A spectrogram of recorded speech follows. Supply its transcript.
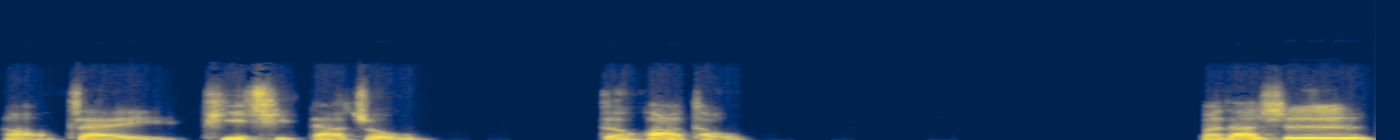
好，在提起大众的话头，马大师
